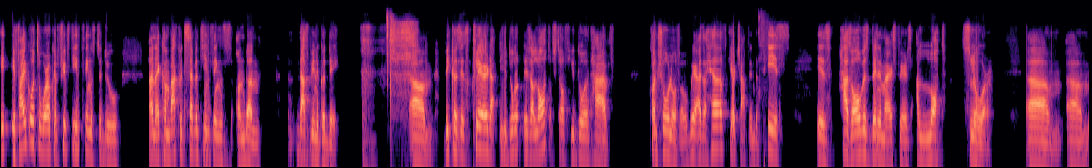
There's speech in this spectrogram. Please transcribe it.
if I go to work with 15 things to do and I come back with 17 things undone, that's been a good day. Um, because it's clear that you don't, there's a lot of stuff you don't have control over. Whereas a healthcare chaplain, the pace is, has always been, in my experience, a lot slower. Um, um,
